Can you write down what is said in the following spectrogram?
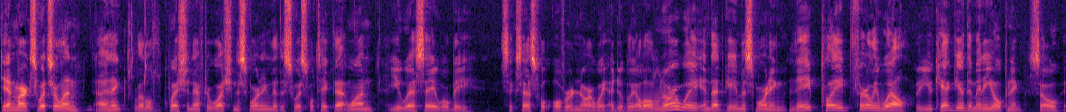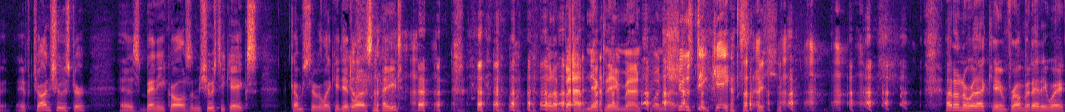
Denmark, Switzerland. I think little question after watching this morning that the Swiss will take that one. USA will be successful over Norway, I do believe. Although Norway in that game this morning, they played fairly well. You can't give them any opening. So if John Schuster, as Benny calls him, Schusty Cakes, comes through like he did last night. what a bad nickname, man. One Schusty Cakes. I don't know where that came from, but anyway.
